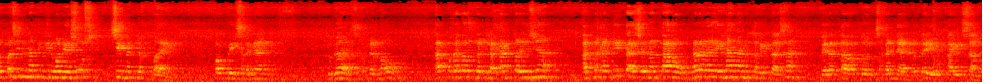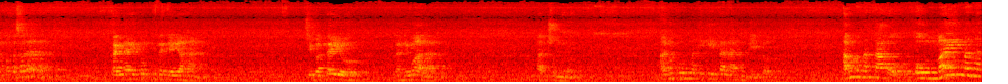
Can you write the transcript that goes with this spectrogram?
Napansin natin ginawa ni Jesus, siya naglakbay, pauwi sa kanyang lugar, sa Capernaum. At pagkatapos naglakad pa rin siya, at nakakita siya ng tao na nangangailangan ng kaligtasan. Dahil ang tawag doon sa kanya, Mateo, ay isang makasalanan. Kanya itong pinagyayahan. Si Mateo, naniwala at sumunod. Ano pong nakikita natin dito? Ang mga tao o may mga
